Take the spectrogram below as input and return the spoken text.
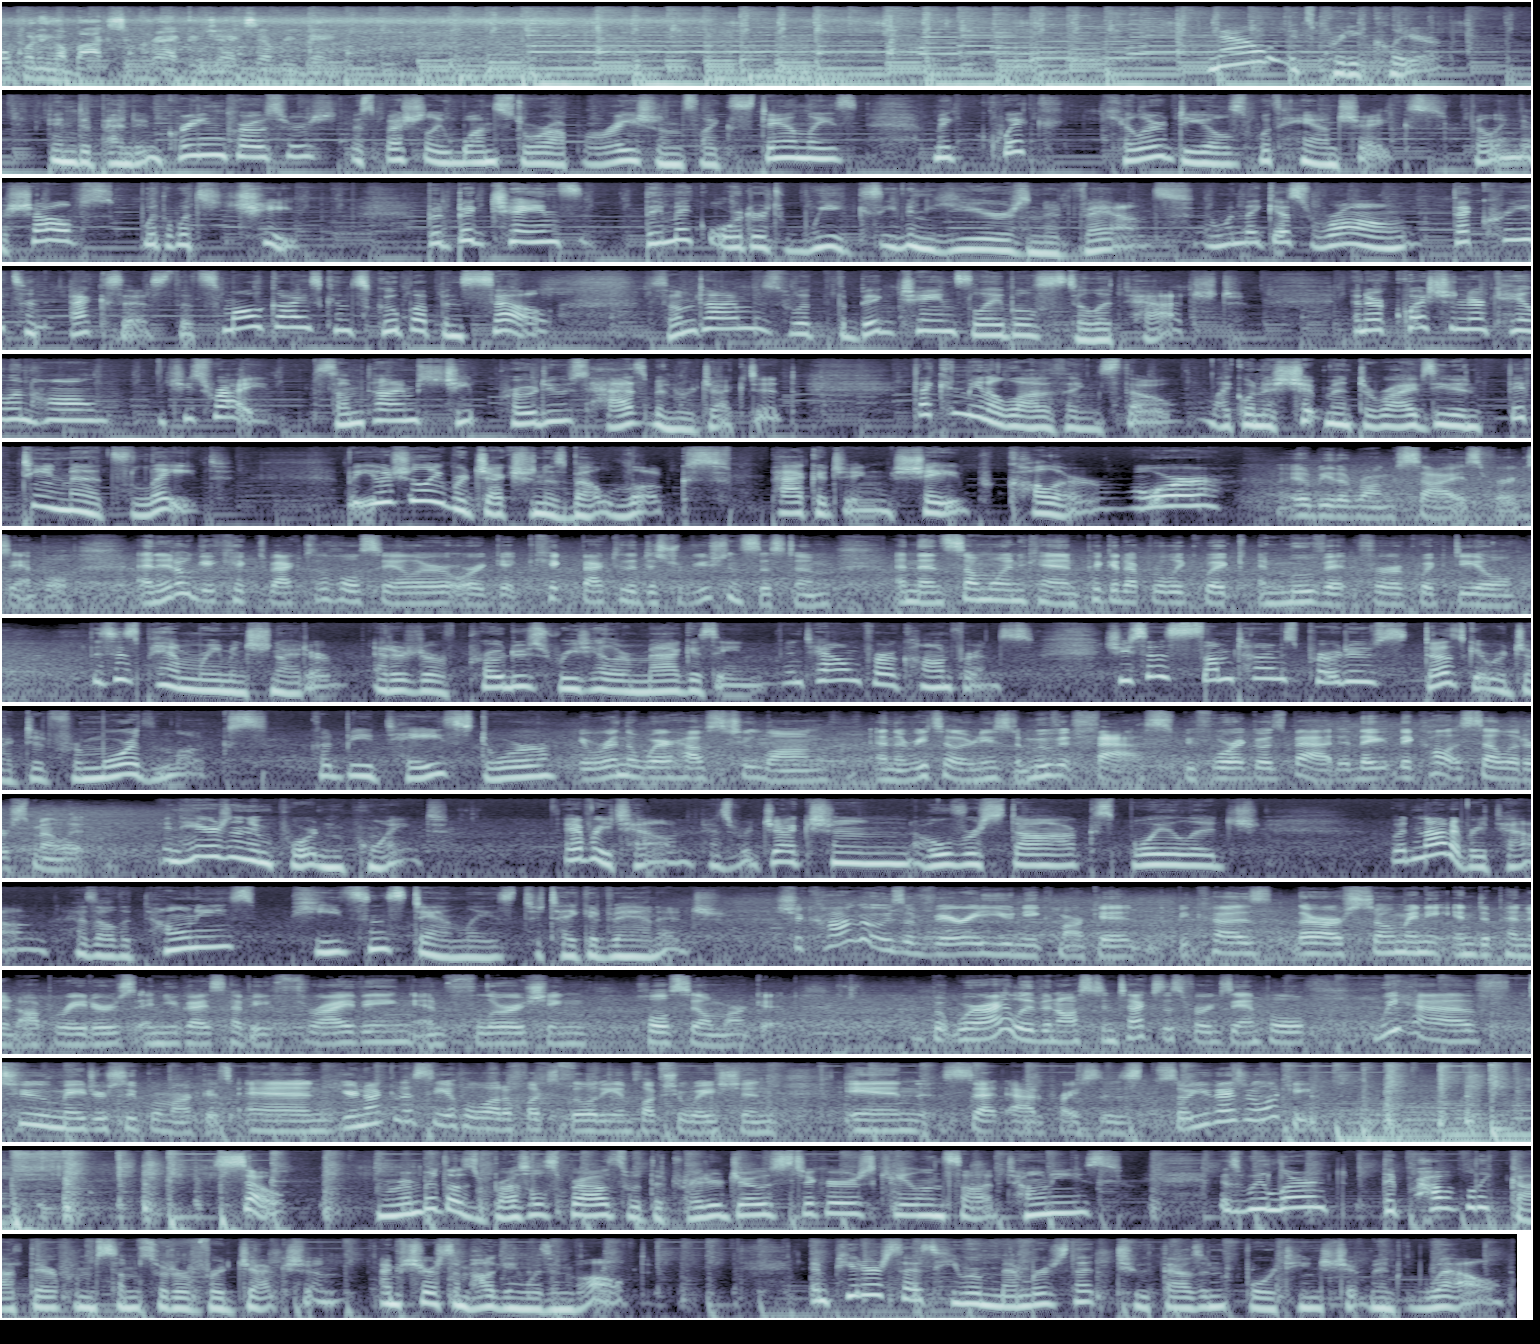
opening a box of Cracker Jacks every day. Now it's pretty clear. Independent greengrocers, especially one store operations like Stanley's, make quick, killer deals with handshakes, filling their shelves with what's cheap. But big chains, they make orders weeks, even years in advance. And when they guess wrong, that creates an excess that small guys can scoop up and sell, sometimes with the big chain's label still attached. And our questioner, Kaylin Hall, she's right. Sometimes cheap produce has been rejected. That can mean a lot of things, though, like when a shipment arrives even 15 minutes late. But usually rejection is about looks, packaging, shape, color, or it'll be the wrong size, for example. And it'll get kicked back to the wholesaler or get kicked back to the distribution system, and then someone can pick it up really quick and move it for a quick deal. This is Pam Riemenschneider, editor of Produce Retailer Magazine, in town for a conference. She says sometimes produce does get rejected for more than looks. Could be taste or. We're in the warehouse too long, and the retailer needs to move it fast before it goes bad. They, they call it sell it or smell it. And here's an important point every town has rejection, overstock, spoilage, but not every town has all the Tonys, Pete's, and Stanleys to take advantage. Chicago is a very unique market because there are so many independent operators, and you guys have a thriving and flourishing wholesale market. But where I live in Austin, Texas, for example, we have two major supermarkets, and you're not going to see a whole lot of flexibility and fluctuation in set ad prices. So you guys are lucky. So, remember those Brussels sprouts with the Trader Joe's stickers Kaylin saw at Tony's? As we learned, they probably got there from some sort of rejection. I'm sure some hugging was involved. And Peter says he remembers that 2014 shipment well.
